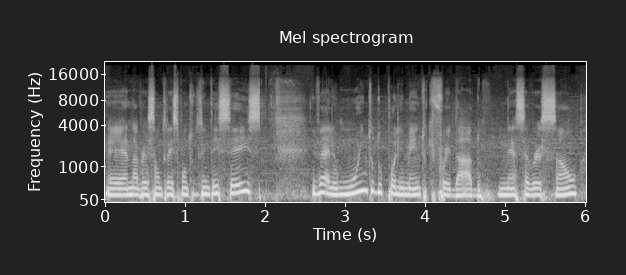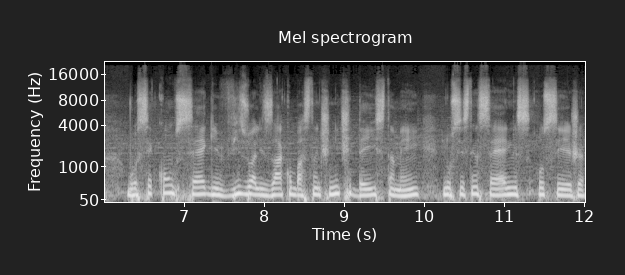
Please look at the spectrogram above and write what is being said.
é, na versão 3.36. E, velho, muito do polimento que foi dado nessa versão você consegue visualizar com bastante nitidez também no System Settings, ou seja,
